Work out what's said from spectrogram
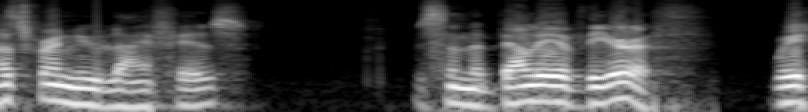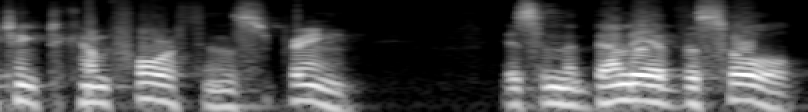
That's where new life is. It's in the belly of the earth, waiting to come forth in the spring. It's in the belly of the soul.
